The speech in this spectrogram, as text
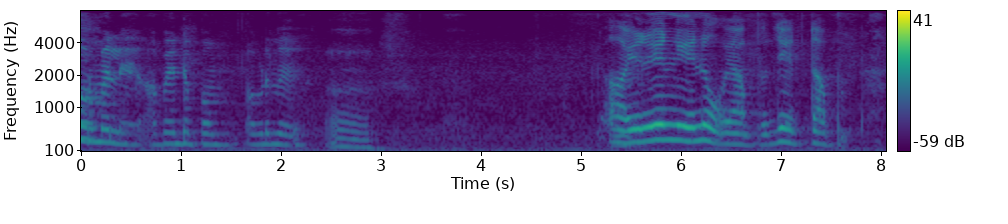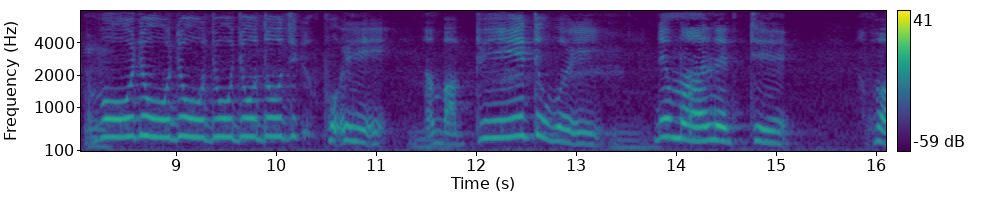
ഓർമ്മല്ലേ അപ്പൊ എന്റെ ഒപ്പം അവിടുന്ന്. അതിന് പോയി അപ്പൊ ഊതി ഊതി ഊതി ഊതി ഊതി ഊതി പോയി. അപ്പൊ പീത്ത് പോയി. ഇത് മണച്ച് അപ്പൊ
